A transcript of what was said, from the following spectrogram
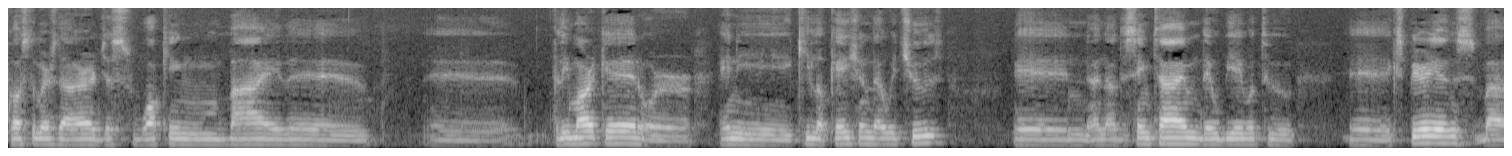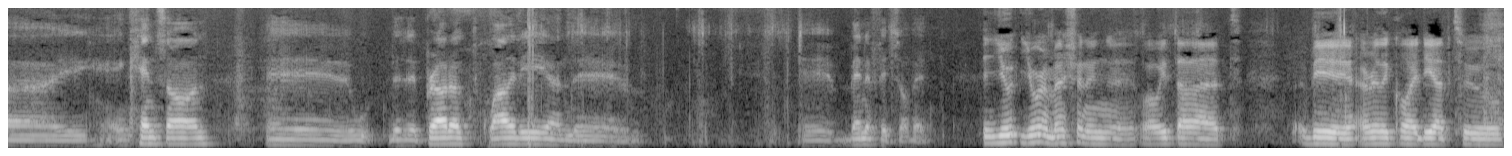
customers that are just walking by the uh, flea market or any key location that we choose. And, and at the same time, they will be able to uh, experience by hands-on uh, the, the product quality and the uh, benefits of it. You you were mentioning uh, Wawita that it'd be a really cool idea to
